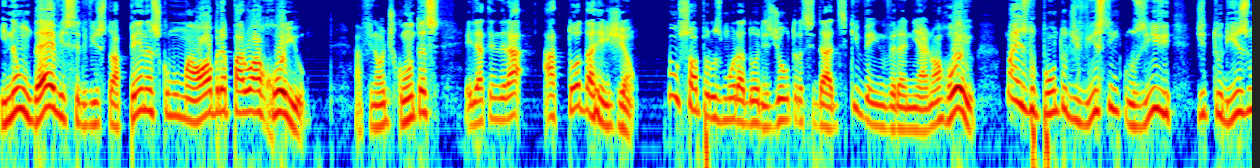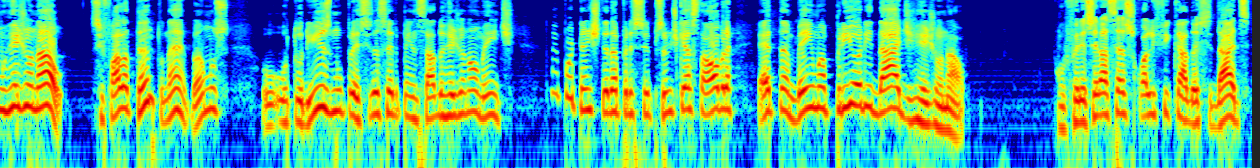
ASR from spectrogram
e não deve ser visto apenas como uma obra para o arroio. Afinal de contas, ele atenderá a toda a região, não só pelos moradores de outras cidades que vêm veranear no arroio, mas do ponto de vista, inclusive, de turismo regional. Se fala tanto, né? Vamos, o, o turismo precisa ser pensado regionalmente. Então é importante ter a percepção de que esta obra é também uma prioridade regional. Oferecer acesso qualificado às cidades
